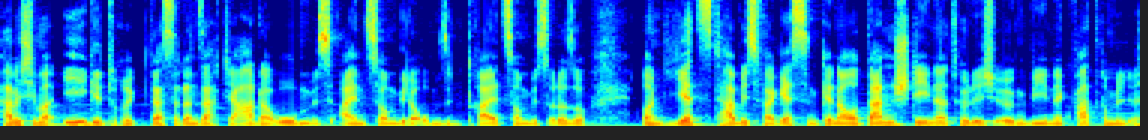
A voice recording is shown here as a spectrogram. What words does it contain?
habe ich immer E gedrückt, dass er dann sagt, ja, da oben ist ein Zombie, da oben sind drei Zombies oder so. Und jetzt habe ich es vergessen. Genau dann stehen natürlich irgendwie eine Quadrimillion,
